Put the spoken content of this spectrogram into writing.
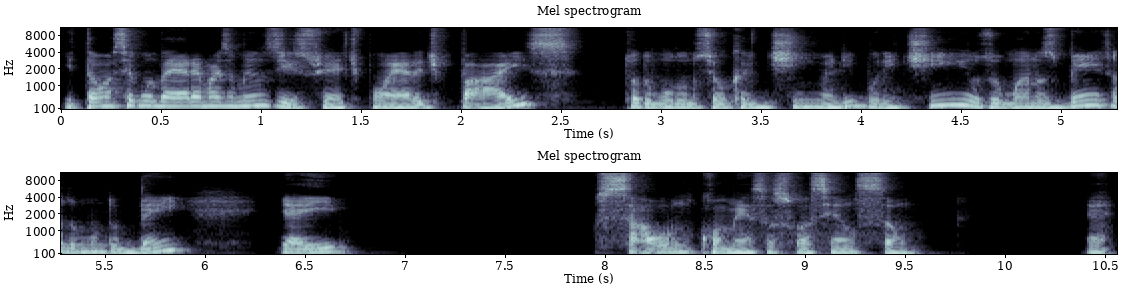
Então, a segunda era é mais ou menos isso. É tipo uma era de paz todo mundo no seu cantinho ali, bonitinho, os humanos bem, todo mundo bem. E aí Sauron começa a sua ascensão. Né?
